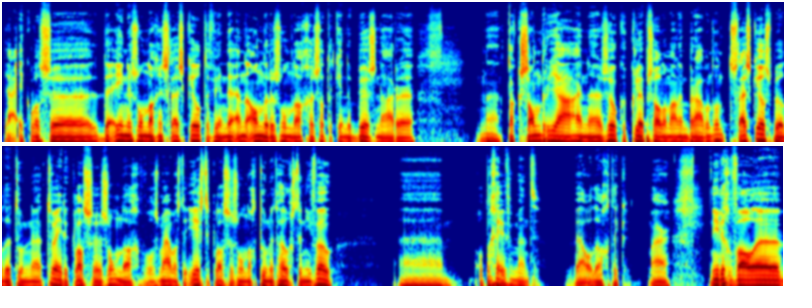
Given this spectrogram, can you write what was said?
ja, ik was de ene zondag in Sluiskil te vinden. En de andere zondag zat ik in de bus naar... Taxandria en zulke clubs allemaal in Brabant. Want Sluiskeel speelde toen tweede klasse zondag. Volgens mij was de eerste klasse zondag toen het hoogste niveau. Ehm, op een gegeven moment wel, dacht ik. Maar in ieder geval, eh,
